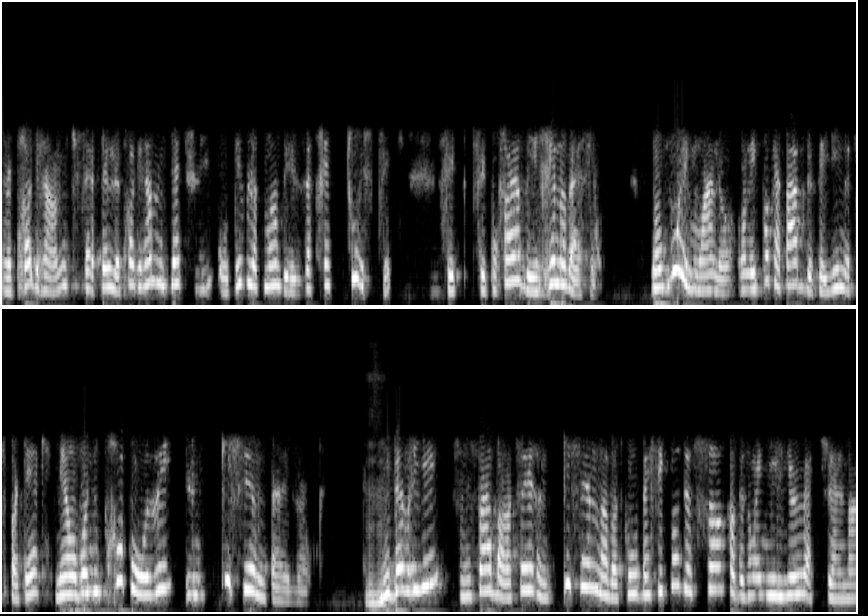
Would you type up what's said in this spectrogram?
un programme qui s'appelle le programme d'appui au développement des attraits touristiques. C'est pour faire des rénovations. Donc, vous et moi, là, on n'est pas capable de payer notre hypothèque, mais on va nous proposer une piscine, par exemple. Mhm. Vous devriez vous faire bâtir une piscine dans votre cour. Ben, c'est pas de ça qu'a besoin de milieu actuellement.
